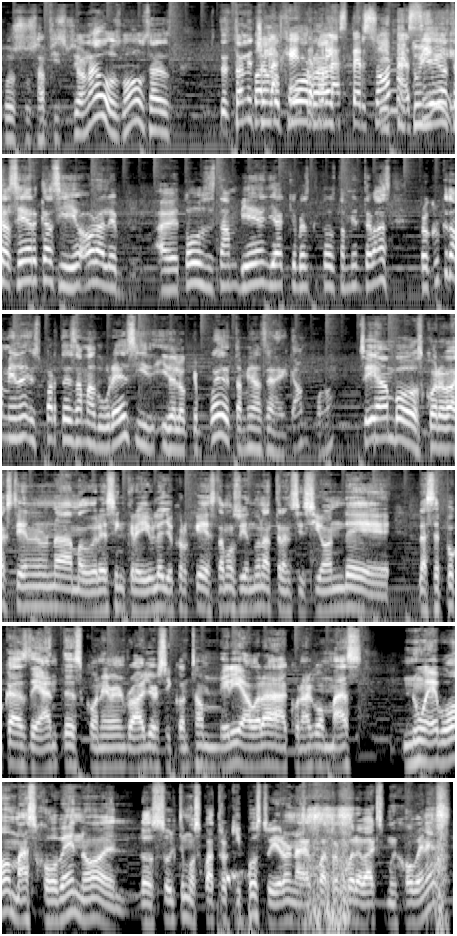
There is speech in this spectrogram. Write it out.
por sus aficionados, ¿no? O sea, te están por echando la gente, porras por las y- personas. y, tú sí. llegas, te acercas y órale, eh, todos están bien, ya que ves que todos están bien, te vas. Pero creo que también es parte de esa madurez y, y de lo que puede también hacer en el campo, ¿no? Sí, ambos quarterbacks tienen una madurez increíble. Yo creo que estamos viendo una transición de las épocas de antes con Aaron Rodgers y con Tom Brady, ahora con algo más nuevo, más joven, ¿no? El- los últimos cuatro equipos tuvieron a cuatro quarterbacks muy jóvenes.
